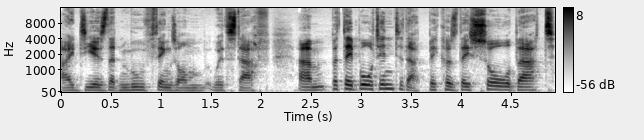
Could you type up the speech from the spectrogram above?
ideas that move things on with staff. Um, but they bought into that because they saw that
